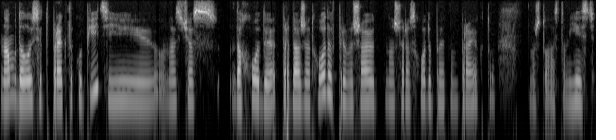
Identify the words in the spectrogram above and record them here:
нам удалось этот проект окупить, и у нас сейчас доходы от продажи отходов превышают наши расходы по этому проекту потому что у нас там есть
